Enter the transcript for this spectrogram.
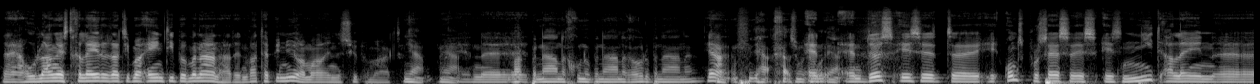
nou ja, hoe lang is het geleden dat je maar één type banaan had? En wat heb je nu allemaal in de supermarkt? Ja, ja. En, uh, bananen, groene bananen, rode bananen. Ja, ja ga zo maar en, door, ja. en dus is het, uh, ons proces is, is niet alleen uh,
